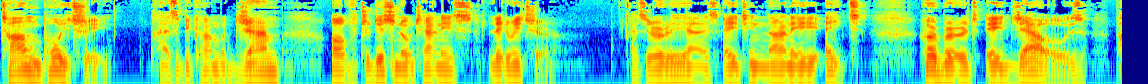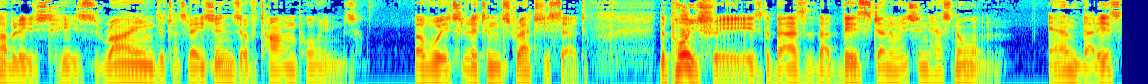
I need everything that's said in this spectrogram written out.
Tang poetry has become a gem of traditional Chinese literature. As early as 1898, Herbert A. Giles published his rhymed translations of Tang poems, of which Lytton Strachey said, The poetry is the best that this generation has known, and that is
